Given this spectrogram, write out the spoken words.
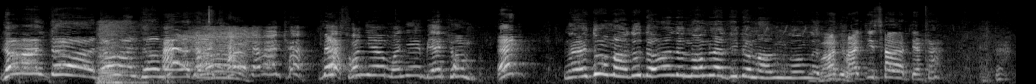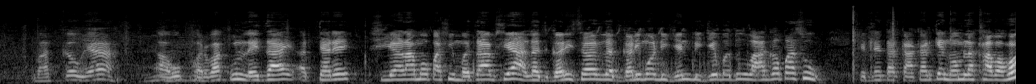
જવાન છે જવાન છે હા. જવાન છે બેસો ને મને બેસો હે નહીં તો મારું દવાનું તો નામ લખી દો મારું નામ લખી વાત સાચી છે ટેટા વાત કહું યા. આવું ફરવા કોણ લઈ જાય? અત્યારે શિયાળામાં પાછી મજા આવશે આ લજગરી સર લજગરીમાં ડિઝાઇન બીજે બધું વાગે પાછું. એટલે તાર કાકા કે નોમ લખાવા હો.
